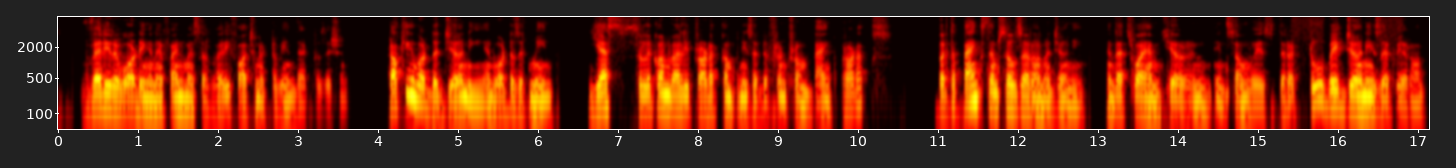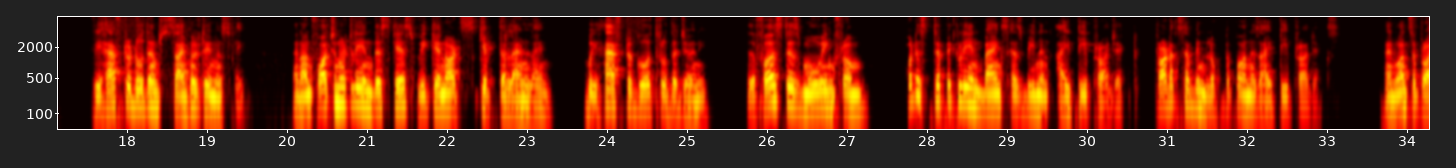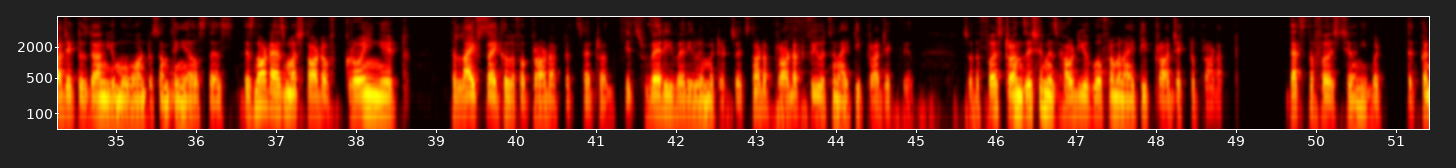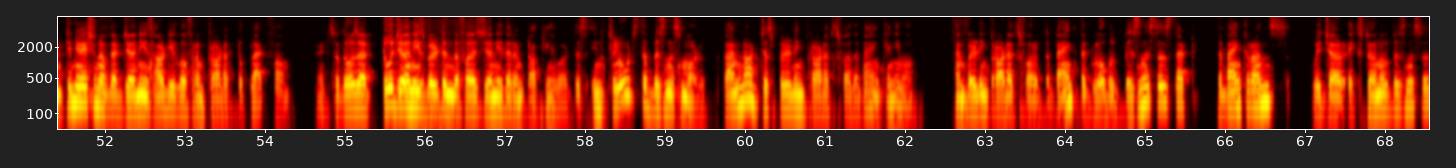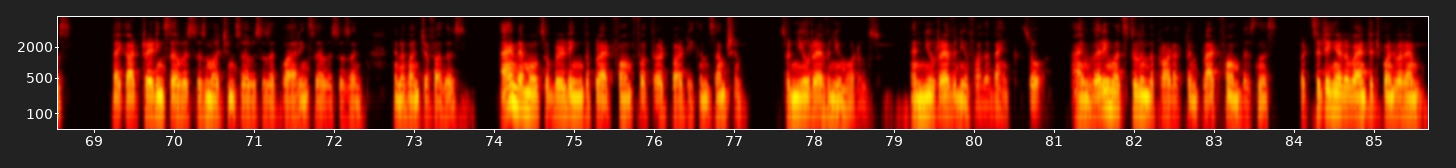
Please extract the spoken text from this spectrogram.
very rewarding and i find myself very fortunate to be in that position talking about the journey and what does it mean yes, Silicon Valley product companies are different from bank products, but the banks themselves are on a journey. And that's why I'm here in, in some ways. There are two big journeys that we are on. We have to do them simultaneously. And unfortunately, in this case, we cannot skip the landline. We have to go through the journey. The first is moving from what is typically in banks has been an IT project. Products have been looked upon as IT projects and once the project is done you move on to something else there's there's not as much thought of growing it the life cycle of a product etc it's very very limited so it's not a product view it's an it project view so the first transition is how do you go from an it project to product that's the first journey but the continuation of that journey is how do you go from product to platform right so those are two journeys built in the first journey that i'm talking about this includes the business model I'm not just building products for the bank anymore. I'm building products for the bank, the global businesses that the bank runs, which are external businesses like our trading services, merchant services, acquiring services, and, and a bunch of others. And I'm also building the platform for third party consumption. So, new revenue models and new revenue for the bank. So, I'm very much still in the product and platform business, but sitting at a vantage point where I'm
